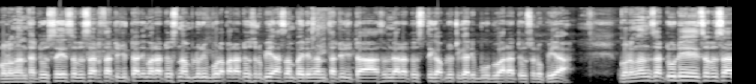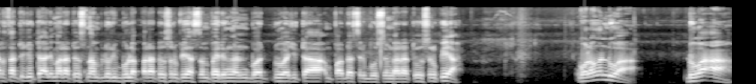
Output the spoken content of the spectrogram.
Golongan 1C sebesar Rp1.560.800 sampai dengan Rp1.933.200. Golongan 1D sebesar Rp1.560.800 sampai dengan Rp2.014.900. Golongan 2 2A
